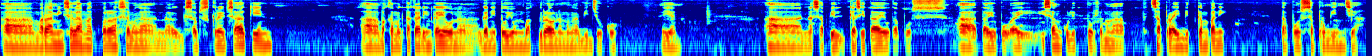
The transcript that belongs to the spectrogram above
Ah, maraming salamat para sa mga nag-subscribe sa akin. Ah, baka magtaka din kayo na ganito yung background ng mga video ko. Ayan. Ah, nasa field kasi tayo tapos ah, tayo po ay isang kolektor sa mga sa private company tapos sa probinsya.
